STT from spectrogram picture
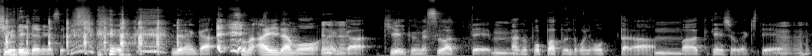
言うてきたりとかする。でなんかその間もなんかキウイ君が座って、ん。あのポップアップのとこにおったら、ん。バーってテンションが来て、ん。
